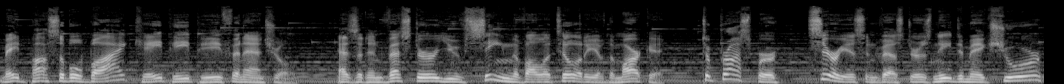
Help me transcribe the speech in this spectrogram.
made possible by KPP Financial. As an investor, you've seen the volatility of the market. To prosper, serious investors need to make sure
